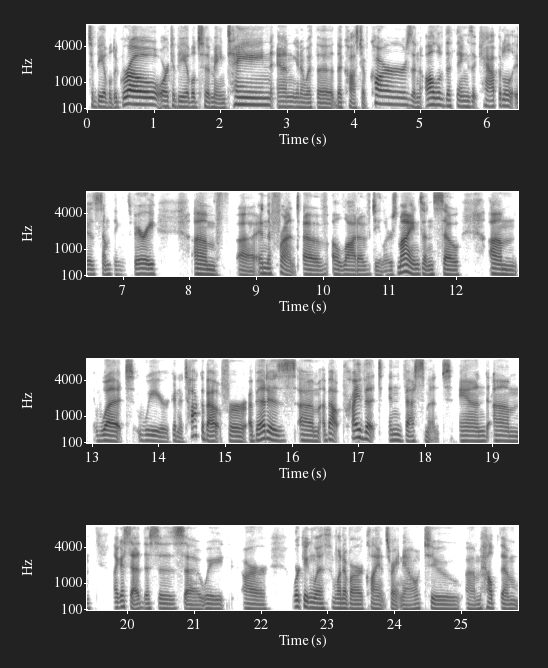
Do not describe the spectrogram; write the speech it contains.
to be able to grow or to be able to maintain and you know with the the cost of cars and all of the things that capital is something that's very um uh, in the front of a lot of dealers minds. And so um what we're going to talk about for a bit is um about private investment. And um like i said this is uh, we are working with one of our clients right now to um, help them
